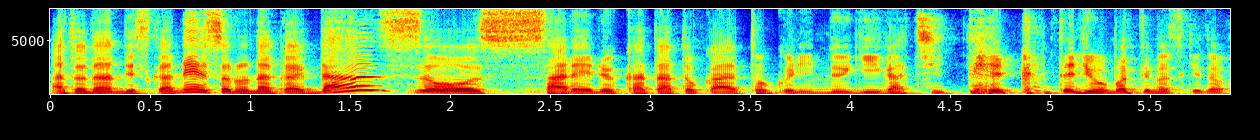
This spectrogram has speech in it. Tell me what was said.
あと何ですかね、そのなんかダンスをされる方とか特に脱ぎがちって 勝手に思ってますけど、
